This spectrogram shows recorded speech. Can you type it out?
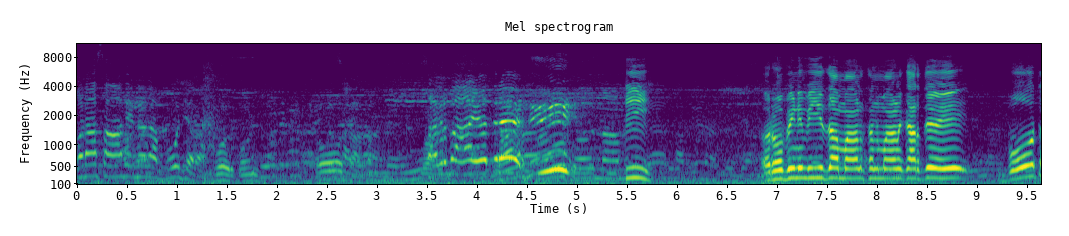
ਬੜਾ ਸਾਥ ਇਹਨਾਂ ਦਾ ਬਹੁਤ ਜ਼ਿਆਦਾ। ਹੋਰ ਕੌਣ? ਸਾਗਰ ਭਾ ਆਇਓ ਇੱਧਰ ਜੀ ਰੋਬਿਨ ਵੀਰ ਦਾ ਮਾਨ ਸਨਮਾਨ ਕਰਦੇ ਹੋਏ ਬਹੁਤ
